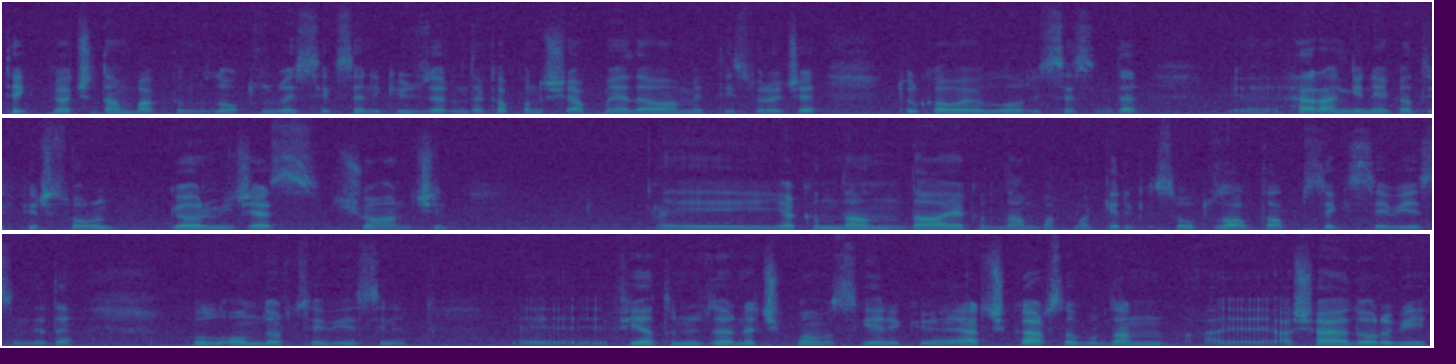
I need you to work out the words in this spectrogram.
Teknik açıdan baktığımızda 35.82 üzerinde kapanış yapmaya devam ettiği sürece Türk Hava Yolları hissesinde e, herhangi negatif bir sorun görmeyeceğiz şu an için. E, yakından daha yakından bakmak gerekirse 36-68 seviyesinde de Bull 14 seviyesinin fiyatın üzerine çıkmaması gerekiyor. Eğer çıkarsa buradan e, aşağıya doğru bir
